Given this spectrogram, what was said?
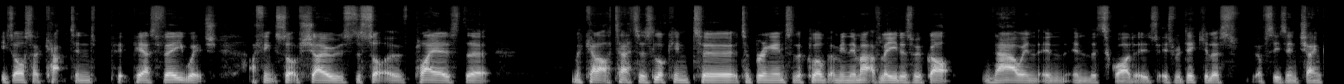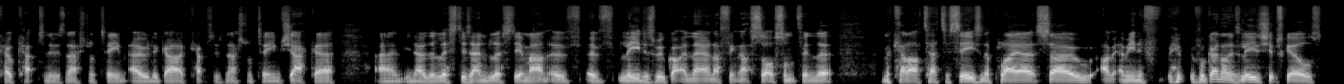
He's also captained PSV, which I think sort of shows the sort of players that Mikel Arteta's looking to to bring into the club. I mean, the amount of leaders we've got now in, in, in the squad is, is ridiculous. Obviously, Zinchenko, captain of his national team, Odegaard, captain of his national team, Xhaka. Um, you know, the list is endless, the amount of, of leaders we've got in there. And I think that's sort of something that Mikel Arteta sees in a player. So, I mean, if, if we're going on his leadership skills,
